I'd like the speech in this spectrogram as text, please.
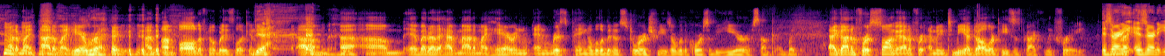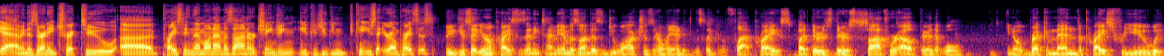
out of my out of my hair where I, I'm, I'm bald if nobody's looking. Yeah. um, uh, um, but I'd rather have them out of my hair and, and risk paying a little bit in storage fees over the course of a year or something. But I got them for a song. I got them for. I mean, to me, a dollar piece is practically free. Is there any? Right. Is there any? Yeah, I mean, is there any trick to uh, pricing them on Amazon or changing? You because you can can't you set your own prices? You can set your own prices anytime. Amazon doesn't do auctions; they're only anything that's like a flat price. But there's there's software out there that will, you know, recommend the price for you.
